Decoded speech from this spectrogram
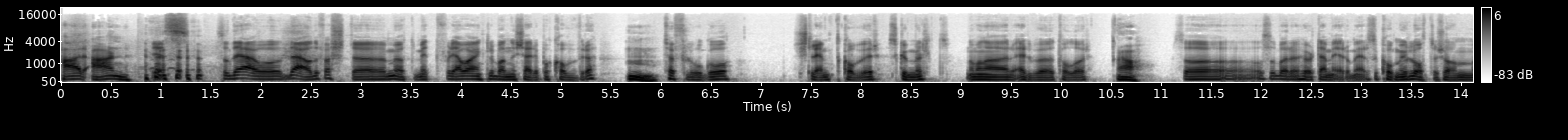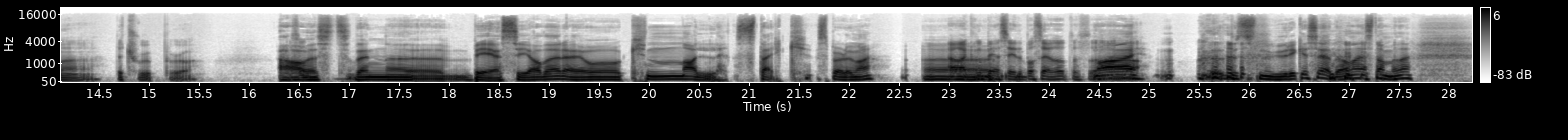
Her er den. Yes. Så det er, jo, det er jo det første møtet mitt, fordi jeg var egentlig bare nysgjerrig på coveret. Mm. Tøff logo, slemt cover, skummelt når man er 11-12 år. Ja. Så, og så bare hørte jeg mer og mer. Så kommer jo låter som uh, The Trooper og Ja Altså- visst. Den uh, B-sida der er jo knallsterk, spør du meg. Ja, det er ikke noe B-side på CD, så. Nei, du snur ikke CD-en, jeg stemmer det.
